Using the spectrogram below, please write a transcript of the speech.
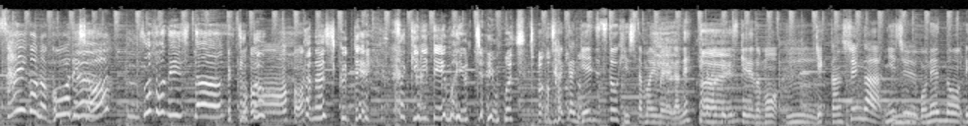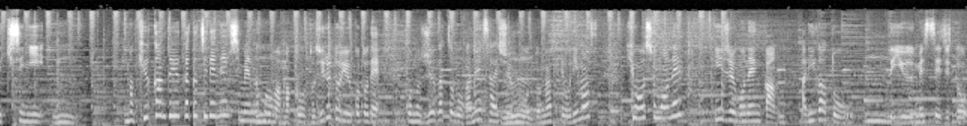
最後の号でしょ？そうでした。ちょっと悲しくて先にテーマ言っちゃいました。若干現実逃避したまゆまゆがねい。たわけですけれども、うん。月刊旬が25年の歴史にうん。まあ、休刊という形でね紙面の方は幕を閉じるということで、この10月号がね最終号となっております、表紙もね25年間ありがとうっていうメッセージと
